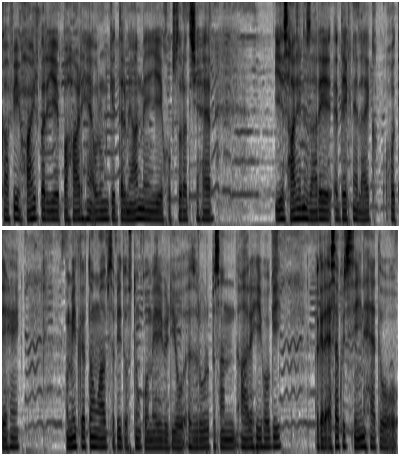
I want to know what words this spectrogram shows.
काफ़ी हाइट पर ये पहाड़ हैं और उनके दरमियान में ये खूबसूरत शहर, ये सारे नज़ारे देखने लायक होते हैं। उम्मीद करता हूँ आप सभी दोस्तों को मेरी वीडियो ज़रूर पसंद आ रही होगी। अगर ऐसा कुछ सीन है तो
